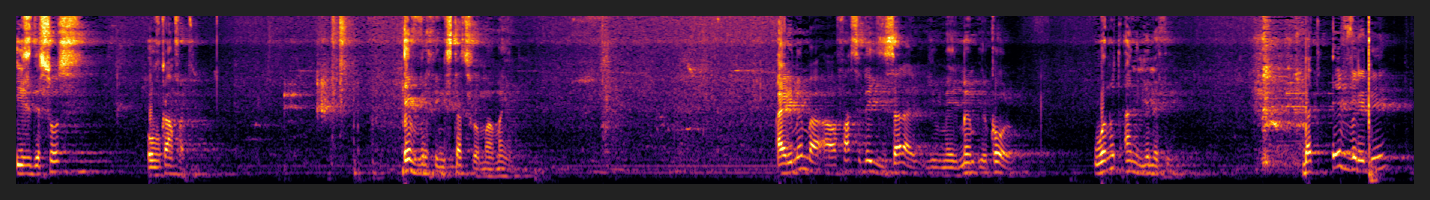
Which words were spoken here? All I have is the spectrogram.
is the source of comfort. Everything starts from our mind. I remember our first days, Sarah, you may remember, recall, we were not earning anything. But every day,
